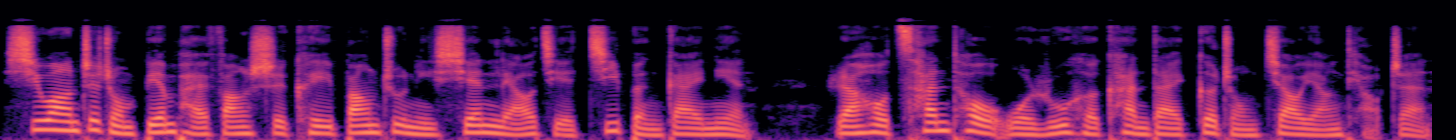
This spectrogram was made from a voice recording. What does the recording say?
希望这种编排方式可以帮助你先了解基本概念。然后参透我如何看待各种教养挑战。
